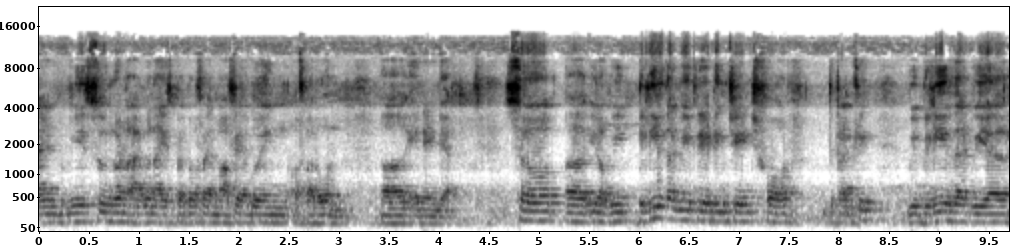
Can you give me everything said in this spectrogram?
and we're soon going to have a nice Pepperfry mafia going of our own in India. So you know we believe that we're creating change for the country. We believe that we are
